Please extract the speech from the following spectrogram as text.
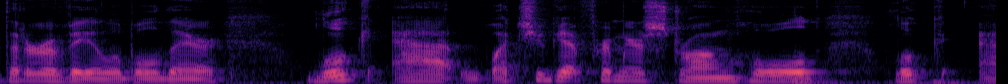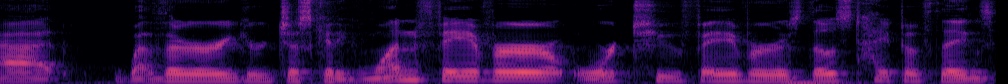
that are available there. Look at what you get from your stronghold. Look at whether you're just getting one favor or two favors, those type of things,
